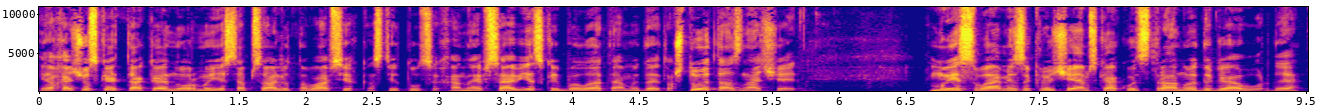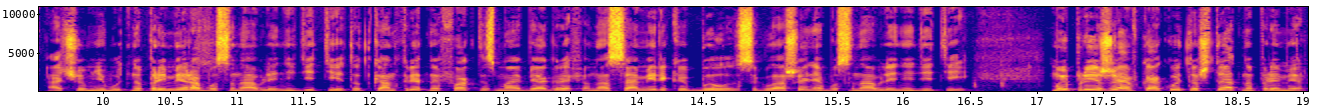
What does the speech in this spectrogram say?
Я хочу сказать, такая норма есть абсолютно во всех конституциях. Она и в советской была там, и до этого. Что это означает? Мы с вами заключаем с какой-то страной договор, да, о чем-нибудь. Например, об усыновлении детей. Это конкретный факт из моей биографии. У нас с Америкой было соглашение об усыновлении детей. Мы приезжаем в какой-то штат, например,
